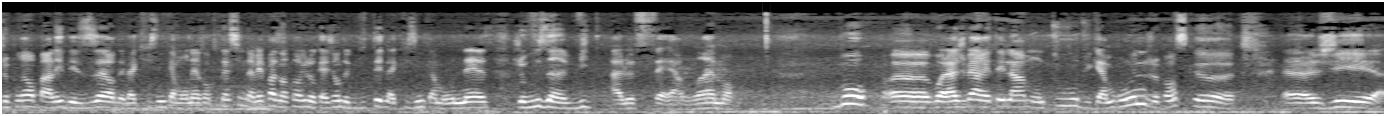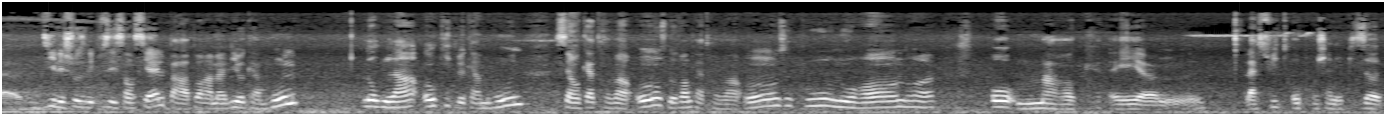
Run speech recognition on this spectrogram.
Je pourrais en parler des heures de la cuisine camerounaise. En tout cas, si vous n'avez pas encore eu l'occasion de goûter de la cuisine camerounaise, je vous invite à le faire, vraiment. Bon, euh, voilà, je vais arrêter là mon tour du Cameroun. Je pense que euh, j'ai euh, dit les choses les plus essentielles par rapport à ma vie au Cameroun. Donc là, on quitte le Cameroun. C'est en 91, novembre 91, pour nous rendre au Maroc et euh, la suite au prochain épisode.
